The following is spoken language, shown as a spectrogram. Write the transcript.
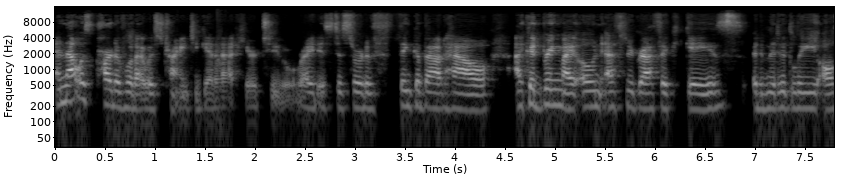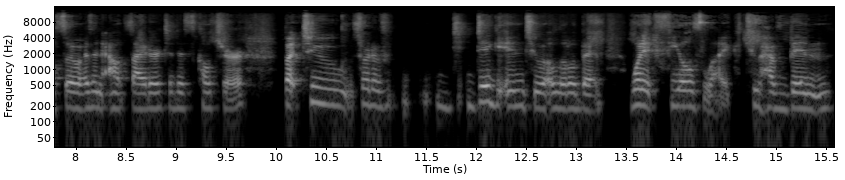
and that was part of what I was trying to get at here too, right? Is to sort of think about how I could bring my own ethnographic gaze, admittedly also as an outsider to this culture, but to sort of d- dig into a little bit what it feels like to have been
